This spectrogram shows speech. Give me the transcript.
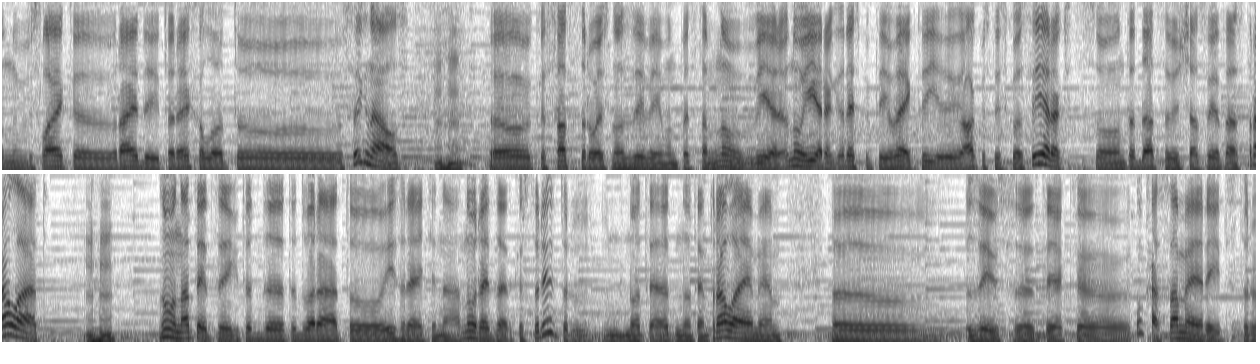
un visu laiku raidītu ar eholotu signālus. uh -huh. Uh, kas atstarojas no zivīm, un pēc tam nu, ier, nu, ierak, respektīvi veikt i- akustiskos ierakstus, un tad atsevišķās vietās strālētu. Uh -huh. Nu, un, attiecīgi, tad, eh, tad varētu izrēķināt, nu, redzēt, kas tur ir tur no, tie, no tiem trolējumiem. Uh, zivs eh, tiek uh, nu, samērītas tur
